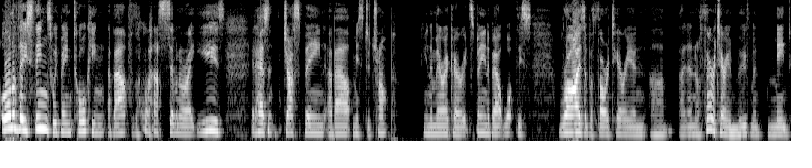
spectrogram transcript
All of these things we've been talking about for the last seven or eight years. It hasn't just been about Mr. Trump in America, it's been about what this rise of authoritarian, um, an authoritarian movement meant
